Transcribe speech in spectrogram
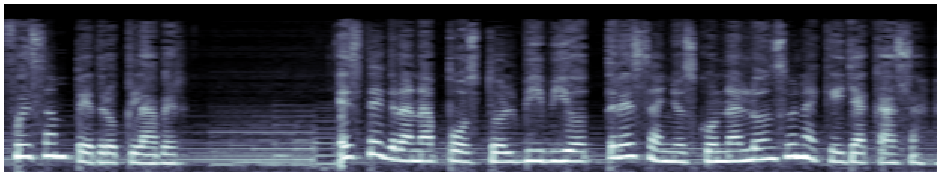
fue San Pedro Claver. Este gran apóstol vivió tres años con Alonso en aquella casa.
